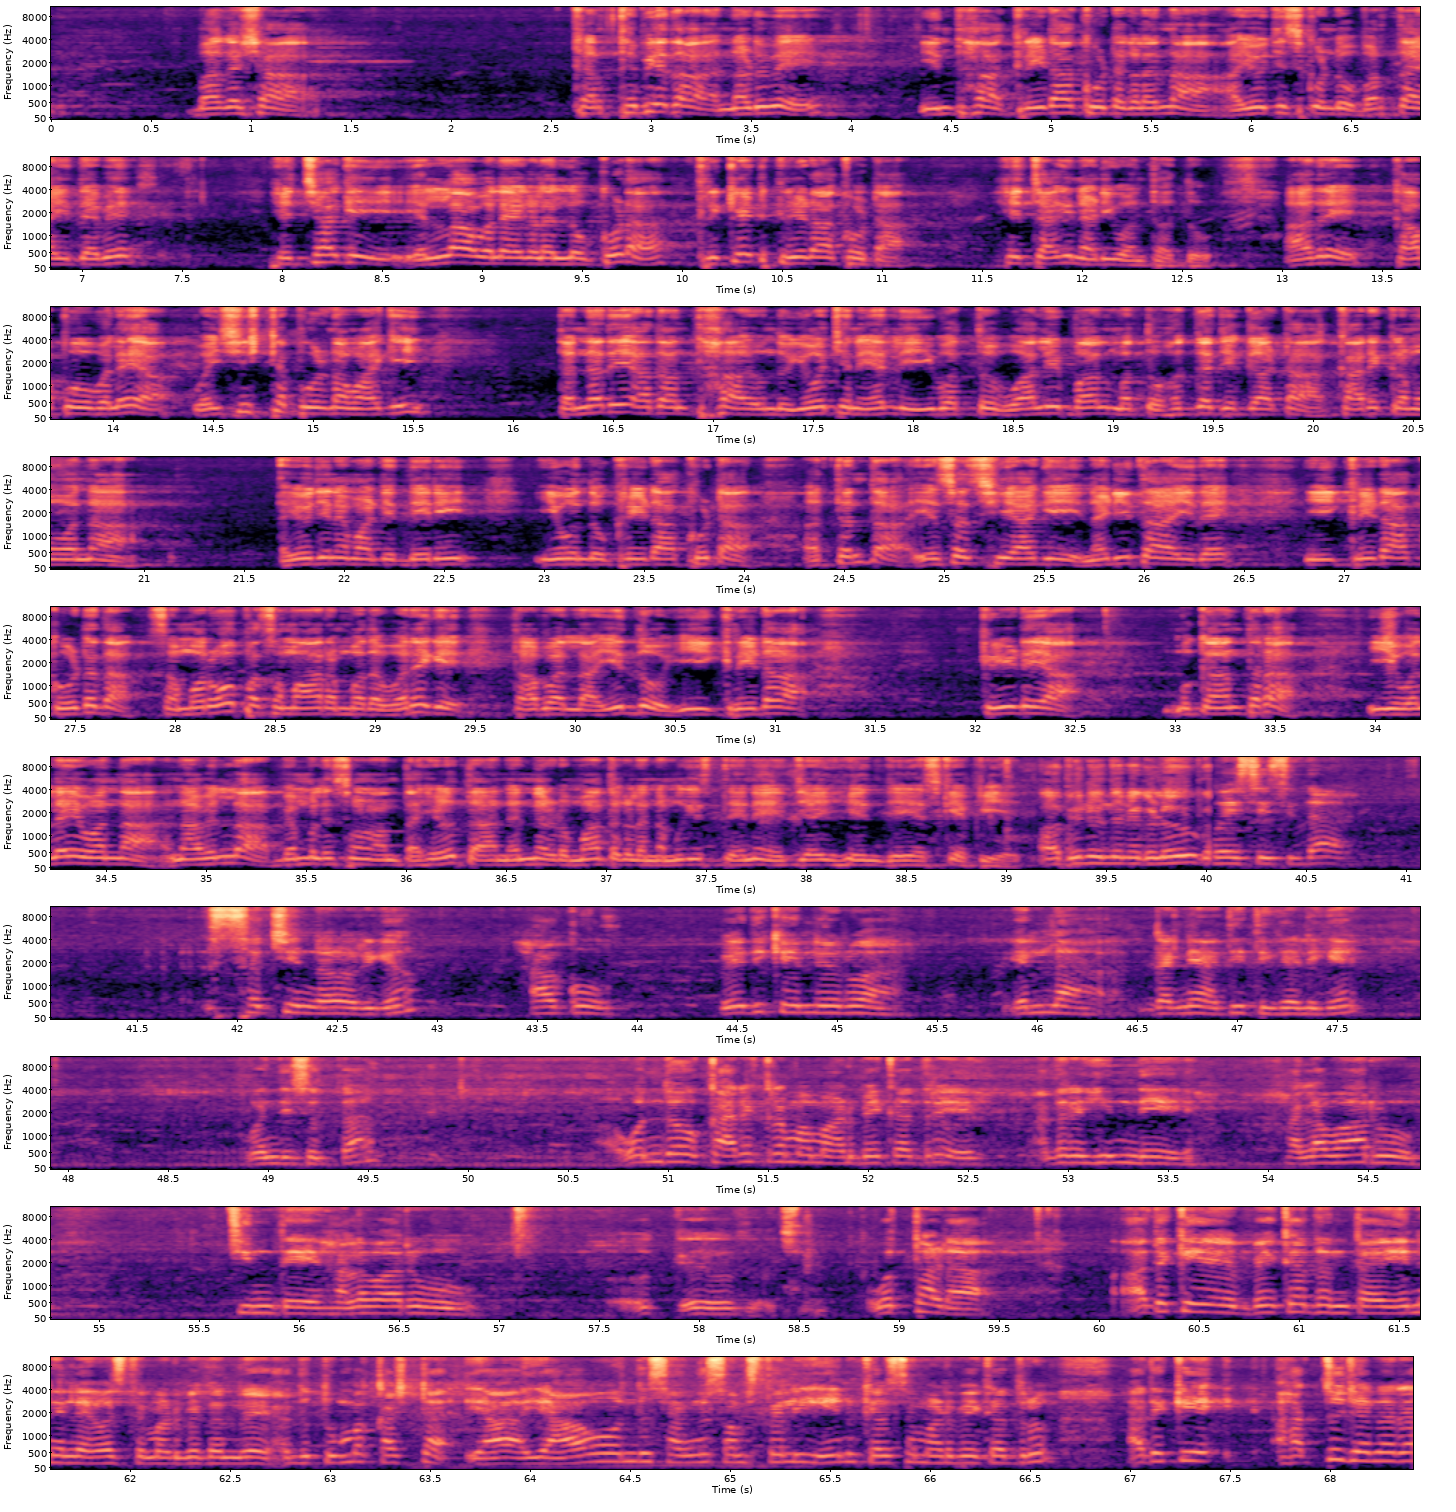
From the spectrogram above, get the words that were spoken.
ಭಾಗಶಃ ಕರ್ತವ್ಯದ ನಡುವೆ ಇಂತಹ ಕ್ರೀಡಾಕೂಟಗಳನ್ನು ಆಯೋಜಿಸಿಕೊಂಡು ಬರ್ತಾ ಇದ್ದೇವೆ. ಹೆಚ್ಚಾಗಿ ಎಲ್ಲ ವಲಯಗಳಲ್ಲೂ ಕೂಡ ಕ್ರಿಕೆಟ್ ಕ್ರೀಡಾಕೂಟ ಹೆಚ್ಚಾಗಿ ನಡೆಯುವಂಥದ್ದು. ಆದರೆ ಕಾಪು ವಲಯ ವೈಶಿಷ್ಟ್ಯಪೂರ್ಣವಾಗಿ ತನ್ನದೇ ಆದಂತಹ ಒಂದು ಯೋಚನೆಯಲ್ಲಿ ಇವತ್ತು ವಾಲಿಬಾಲ್ ಮತ್ತು ಹಗ್ಗ ಜಗ್ಗಾಟ ಕಾರ್ಯಕ್ರಮವನ್ನು ಆಯೋಜನೆ ಮಾಡಿದ್ದೀರಿ. ಈ ಒಂದು ಕ್ರೀಡಾಕೂಟ ಅತ್ಯಂತ ಯಶಸ್ವಿಯಾಗಿ ನಡೀತಾ ಇದೆ. ಈ ಕ್ರೀಡಾಕೂಟದ ಸಮಾರೋಪ ಸಮಾರಂಭದವರೆಗೆ ತಾವೆಲ್ಲ ಇದ್ದು ಈ ಕ್ರೀಡಾ ಕ್ರೀಡೆಯ ಮುಖಾಂತರ ಈ ವಲಯವನ್ನು ನಾವೆಲ್ಲ ಬೆಂಬಲಿಸೋಣ ಅಂತ ಹೇಳ್ತಾ ನನ್ನೆರಡು ಮಾತುಗಳನ್ನು ಮುಗಿಸ್ತೇನೆ. Jai Hind Jai S K P A. ಅಭಿನಂದನೆಗಳು. ವಹಿಸಿದ ಸಚಿನ್ ಅವರಿಗೆ ಹಾಗೂ ವೇದಿಕೆಯಲ್ಲಿರುವ ಎಲ್ಲ ಗಣ್ಯ ಅತಿಥಿಗಳಿಗೆ ವಂದಿಸುತ್ತಾ ಒಂದು ಕಾರ್ಯಕ್ರಮ ಮಾಡಬೇಕಾದ್ರೆ ಅದರ ಹಿಂದೆ ಹಲವಾರು ಚಿಂತೆ, ಹಲವಾರು ಒತ್ತಡ, ಅದಕ್ಕೆ ಬೇಕಾದಂಥ ಏನೆಲ್ಲ ವ್ಯವಸ್ಥೆ ಮಾಡಬೇಕಂದ್ರೆ ಅದು ತುಂಬ ಕಷ್ಟ. ಯಾವ ಒಂದು ಸಂಘ ಸಂಸ್ಥೆಯಲ್ಲಿ ಏನು ಕೆಲಸ ಮಾಡಬೇಕಾದ್ರೂ ಅದಕ್ಕೆ ಹತ್ತು ಜನರ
